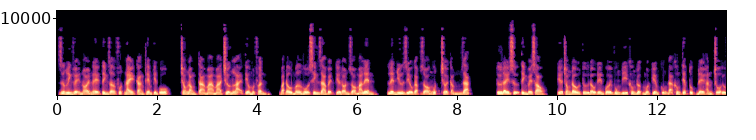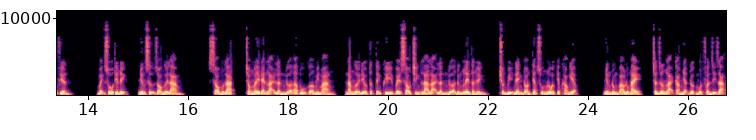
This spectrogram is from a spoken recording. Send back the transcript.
Dương linh duệ nói nể tình giờ phút này càng thêm kiên cố, trong lòng tà ma ma trướng lại tiêu một phần, bắt đầu mơ hồ sinh ra vệ kia đón gió mà lên lên như diều gặp gió ngút trời cảm giác. Từ đây sự tình về sau kia trong đầu từ đầu đến cuối vung đi không được một kiếm cũng đã không tiếp tục để hắn chỗ ưu phiền. Mệnh số thiên định, nhưng sự do người làm. Sau một lát, trong mây đen lại lần nữa ấp ủ gỡ mì mang, năm người đều tức tĩnh khí về sau chính là lại lần nữa đứng lên thân hình, chuẩn bị nên đón tiếp xuống lôi kiếp khảo nghiệm. Nhưng đúng vào lúc này, trần dương lại cảm nhận được một phần dị dạng.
